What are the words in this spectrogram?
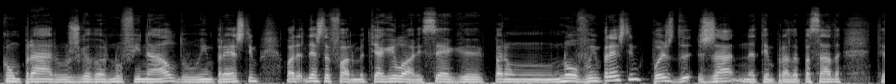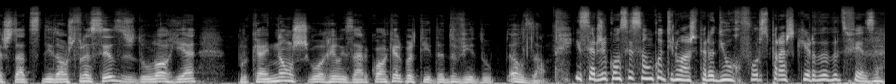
comprar o jogador no final do empréstimo. Ora, desta forma, Tiago Ilori segue para um novo empréstimo, depois de já na temporada passada ter estado cedido aos franceses do Lorient por quem não chegou a realizar qualquer partida devido à lesão. E Sérgio Conceição continua à espera de um reforço para a esquerda da defesa.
